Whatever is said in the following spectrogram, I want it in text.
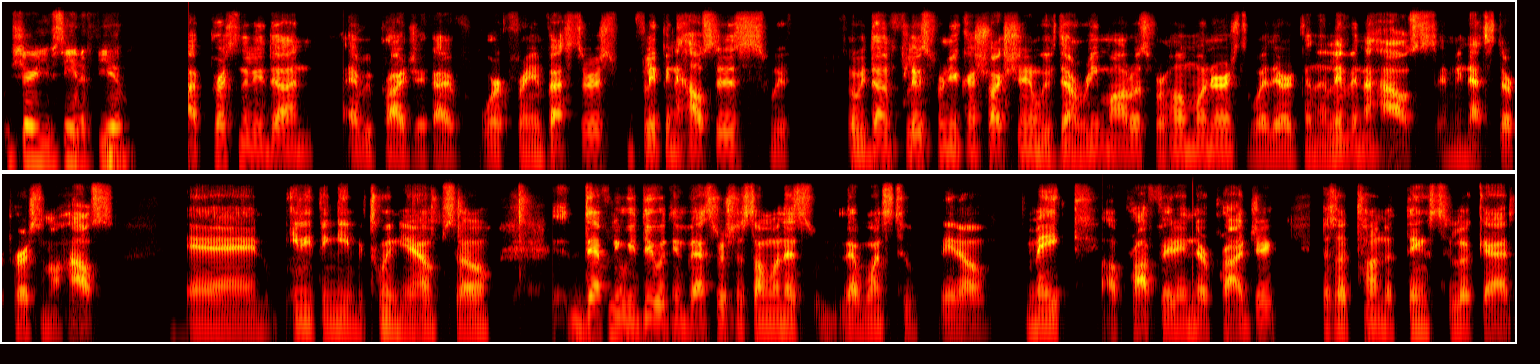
I'm sure you've seen a few. I've personally done every project. I've worked for investors, flipping houses. We've so we've done flips for new construction. We've done remodels for homeowners where they're going to live in the house. I mean, that's their personal house, and anything in between, you know. So definitely, we deal with investors or someone that's that wants to, you know, make a profit in their project. There's a ton of things to look at.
